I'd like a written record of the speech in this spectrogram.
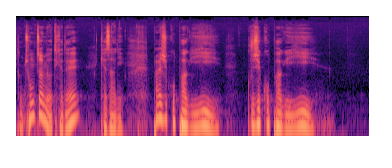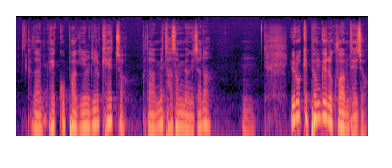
그럼 총점이 어떻게 돼? 계산이 80 곱하기 2, 90 곱하기 2, 그 다음 100 곱하기 1 이렇게 했죠. 그 다음에 다섯 명이잖아. 음. 이렇게 평균을 구하면 되죠.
